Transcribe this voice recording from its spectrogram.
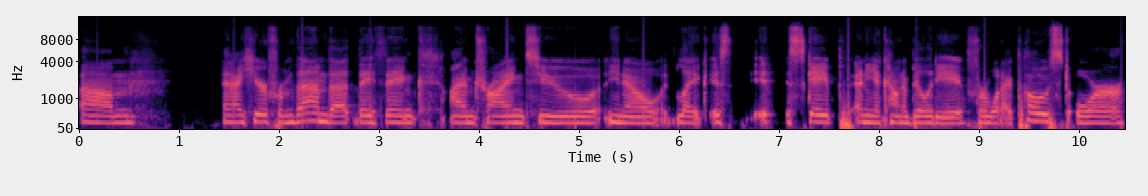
um, and I hear from them that they think I'm trying to, you know, like es- escape any accountability for what I post or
